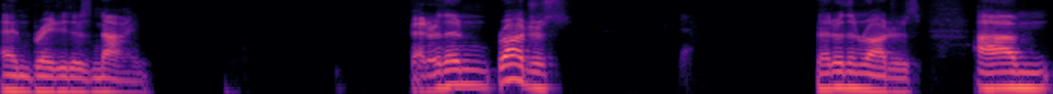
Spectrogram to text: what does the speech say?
and Brady, there's nine. Better than Rodgers. Better than Rodgers. Um,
